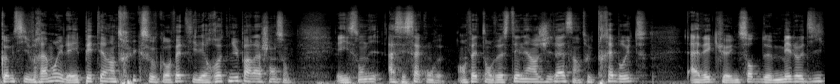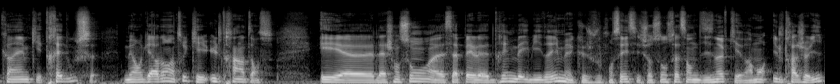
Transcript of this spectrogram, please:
comme si vraiment il avait pété un truc, sauf qu'en fait, il est retenu par la chanson. Et ils se sont dit, ah c'est ça qu'on veut. En fait, on veut cette énergie-là, c'est un truc très brut avec une sorte de mélodie quand même qui est très douce, mais en gardant un truc qui est ultra intense. Et euh, la chanson euh, s'appelle Dream Baby Dream, que je vous conseille, c'est une chanson 79 qui est vraiment ultra jolie.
